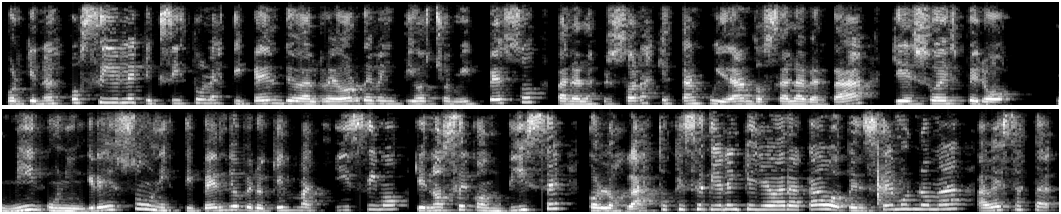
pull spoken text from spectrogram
porque no es posible que exista un estipendio de alrededor de 28 mil pesos para las personas que están cuidando. O sea, la verdad que eso es, pero un ingreso, un estipendio, pero que es bajísimo, que no se condice con los gastos que se tienen que llevar a cabo. Pensemos nomás, a veces hasta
